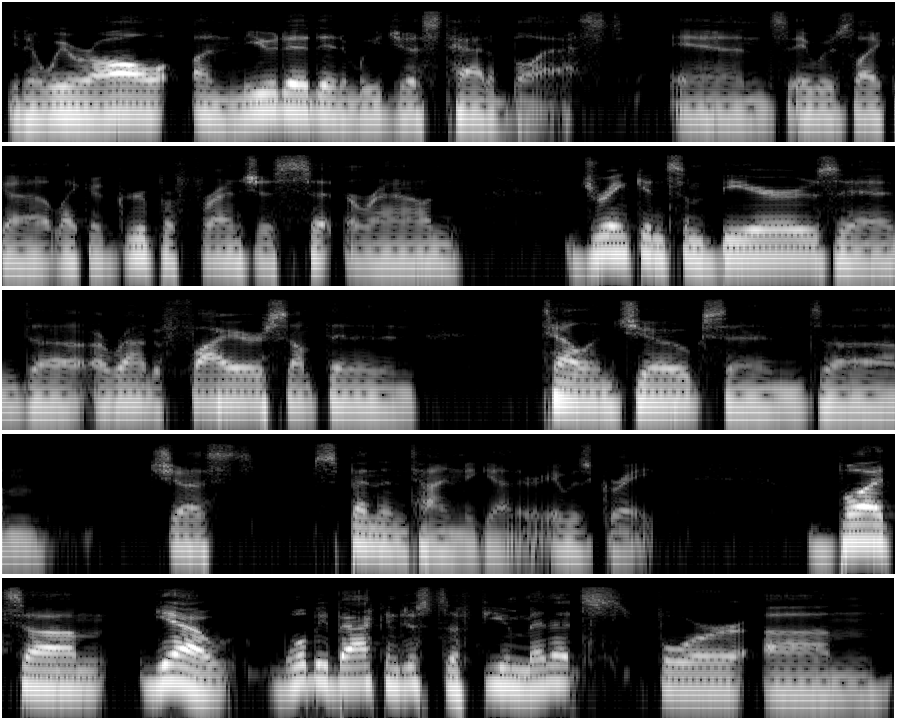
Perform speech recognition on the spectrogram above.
you know we were all unmuted and we just had a blast. And it was like a like a group of friends just sitting around, drinking some beers and uh, around a fire or something, and telling jokes and um, just spending time together. It was great. But um, yeah, we'll be back in just a few minutes for um,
